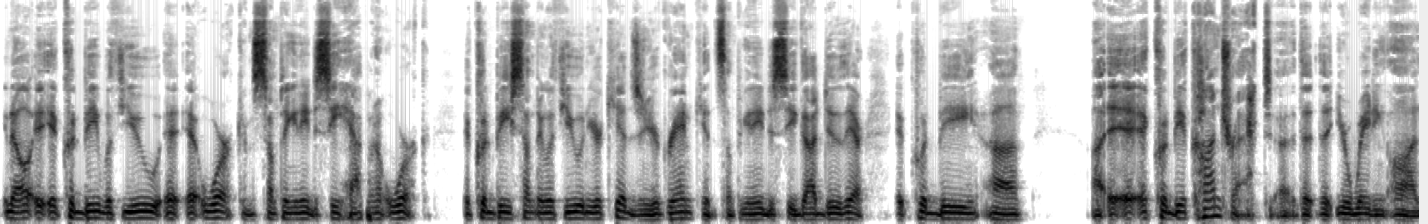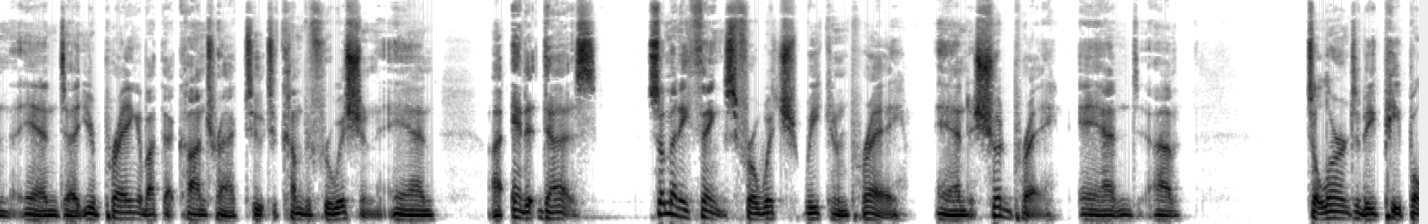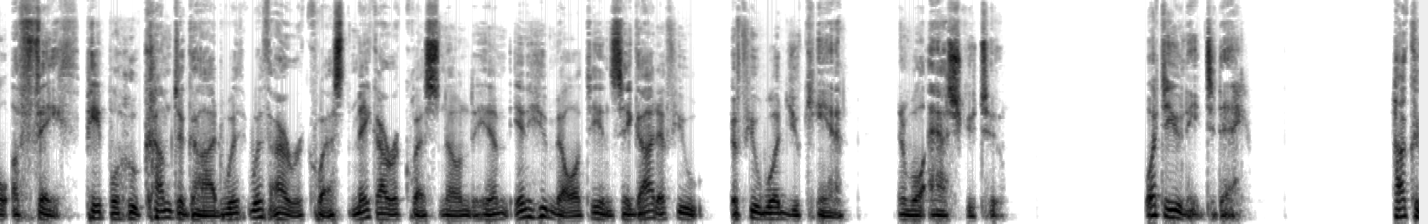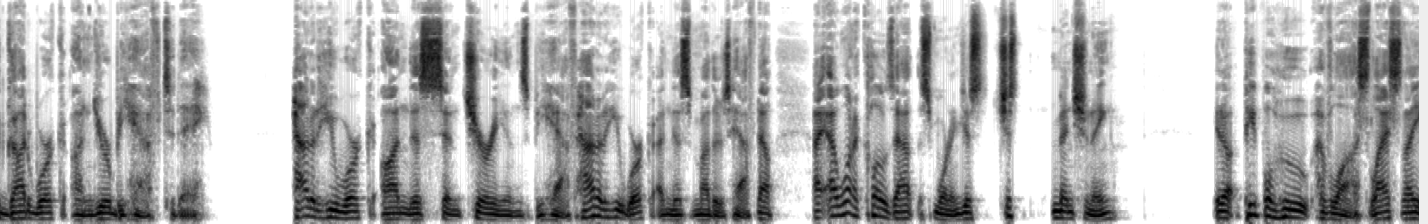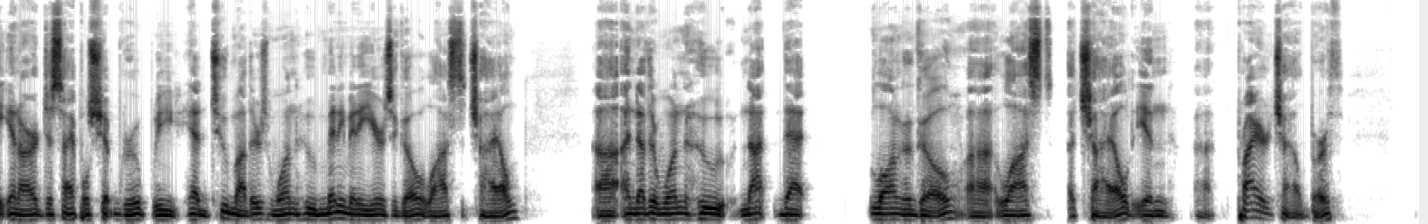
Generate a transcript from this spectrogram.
You know, it, it could be with you at, at, work and something you need to see happen at work. It could be something with you and your kids or your grandkids, something you need to see God do there. It could be uh, uh, it, it, could be a contract uh, that, that you're waiting on and uh, you're praying about that contract to, to come to fruition. And, uh, and it does so many things for which we can pray and should pray and, um, to learn to be people of faith, people who come to God with, with our request, make our requests known to him in humility and say, God, if you, if you would, you can, and we'll ask you to. What do you need today? How could God work on your behalf today? How did he work on this centurion's behalf? How did he work on this mother's half? Now, I, I want to close out this morning just, just mentioning, you know, people who have lost. Last night in our discipleship group, we had two mothers, one who many, many years ago lost a child, uh, another one who not that long ago, uh, lost a child in uh, prior to childbirth.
